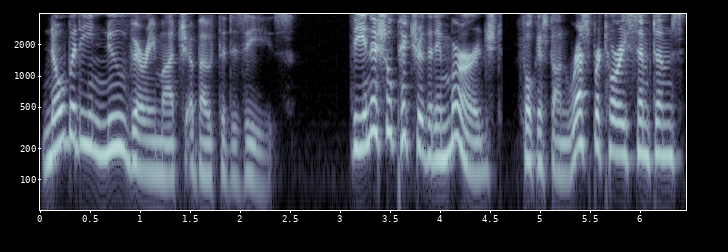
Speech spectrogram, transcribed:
nobody knew very much about the disease. The initial picture that emerged focused on respiratory symptoms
